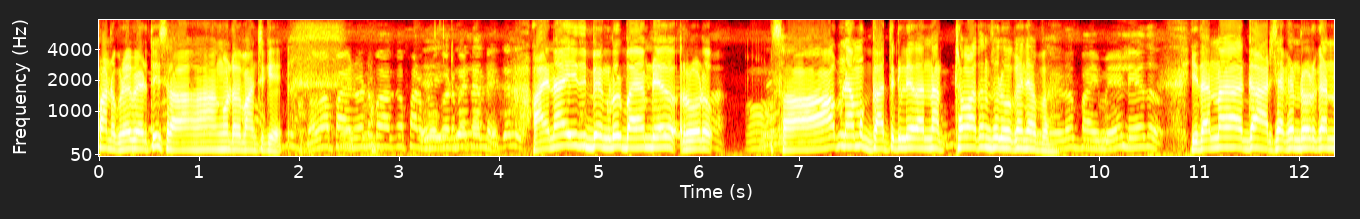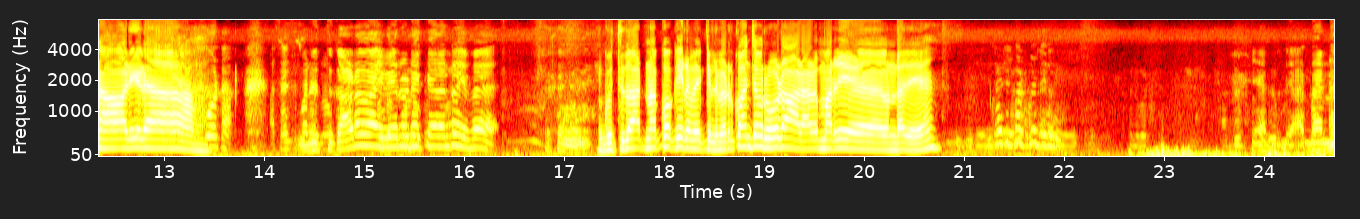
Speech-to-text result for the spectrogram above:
పండుకునే పెడితే సాంగ్ ఉంటుంది మంచికి. అయినా ఇది బెంగళూరు భయం లేదు రోడ్డు. సాబునేమో గతికి లేదు అన్నట్టు మాత్రం సులువుకని చెప్ప. లేదు. ఇదన్నా గాడి సెకండ్ రోడ్ కన్నా ఆడిడా. గుర్తుకాడ హైవే రోడ్ ఎక్కారంటే అయిపోయా గుర్తు దాటినాక ఒక ఇరవై కిలోమీటర్ కొంచెం రోడ్ ఆడ మరి ఉండదు దాన్ని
